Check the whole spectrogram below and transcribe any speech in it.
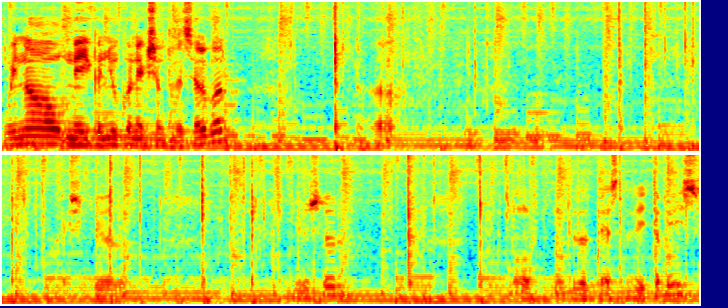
we now make a new connection to the server. Uh, MySQL user into the test database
